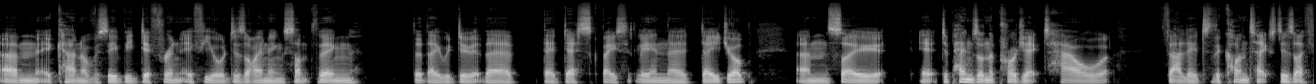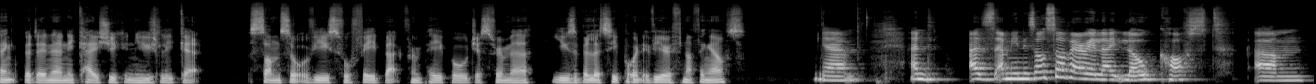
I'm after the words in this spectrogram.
Um, it can obviously be different if you're designing something that they would do at their their desk, basically in their day job. Um, so it depends on the project how valid the context is, I think. But in any case, you can usually get some sort of useful feedback from people just from a usability point of view, if nothing else. Yeah, and as I mean, it's also very like low cost. Um,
